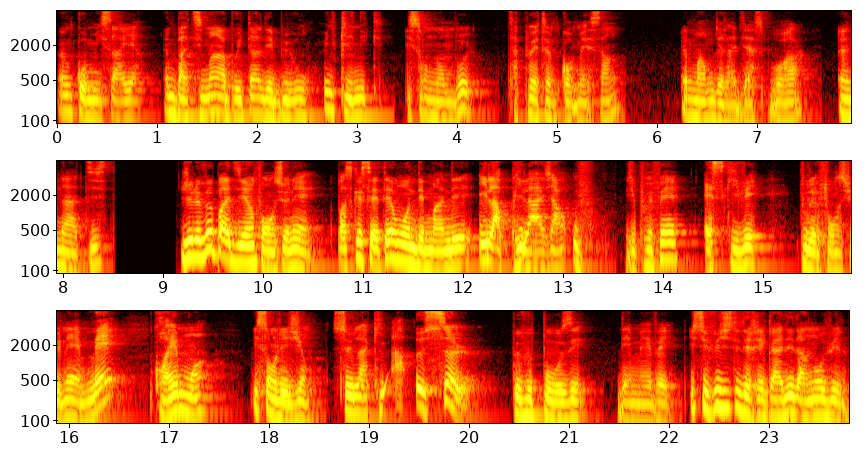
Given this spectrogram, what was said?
un commissariat, un bâtiment abritant des bureaux, une clinique. Ils sont nombreux. Ça peut être un commerçant, un membre de la diaspora, un artiste. Je ne veux pas dire un fonctionnaire, parce que certains m'ont demandé, il a pris l'argent où? Je préfère esquiver tous les fonctionnaires. Mais, croyez-moi, ils sont légions. Ceux-là qui, à eux seuls, peuvent poser des merveilles. Il suffit juste de regarder dans nos villes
